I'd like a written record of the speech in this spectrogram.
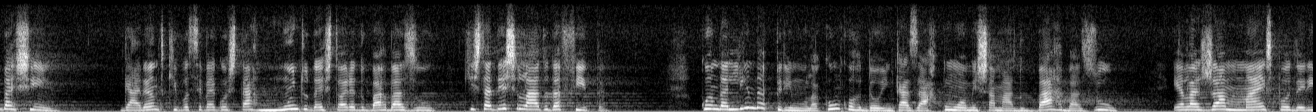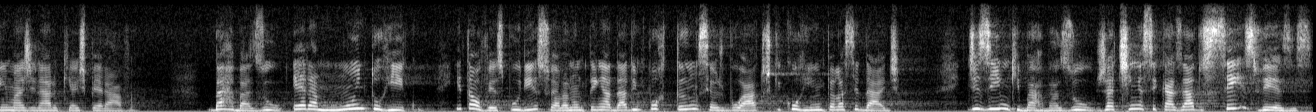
Oi, baixinho. Garanto que você vai gostar muito da história do Barba Azul, que está deste lado da fita. Quando a linda Prímula concordou em casar com um homem chamado Barba Azul, ela jamais poderia imaginar o que a esperava. Barba Azul era muito rico e talvez por isso ela não tenha dado importância aos boatos que corriam pela cidade. Diziam que Barba Azul já tinha se casado seis vezes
